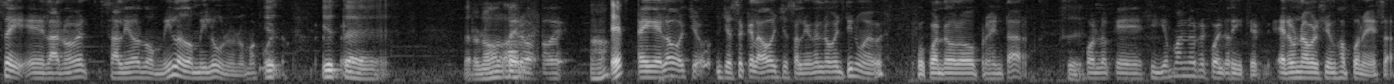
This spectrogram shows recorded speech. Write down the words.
Sí, eh, la 9 salió 2000 o 2001, no me Y, acuerdo. y usted. Pero no. no. Pero eh, Ajá, ¿Eh? en el 8, yo sé que la 8 salió en el 99, fue cuando lo presentaron. Sí. Por lo que, si yo mal no recuerdo, sí, que era una versión japonesa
